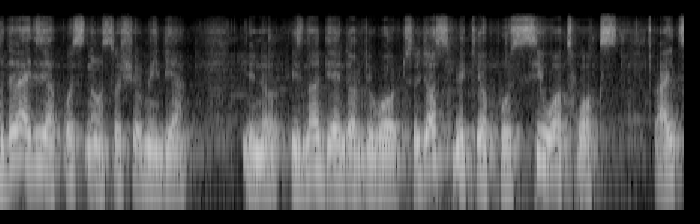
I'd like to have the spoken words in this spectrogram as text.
whatever it is you're posting on social media you know it's not the end of the world. So just make your post see what works right?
